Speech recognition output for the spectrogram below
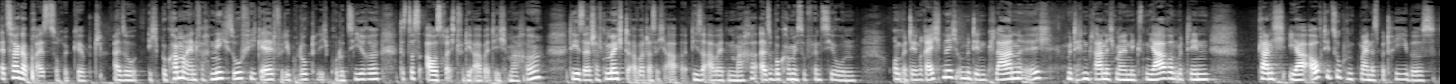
Erzeugerpreis zurückgibt. Also ich bekomme einfach nicht so viel Geld für die Produkte, die ich produziere, dass das ausreicht für die Arbeit, die ich mache. Die Gesellschaft möchte aber, dass ich diese Arbeiten mache, also bekomme ich Subventionen. Und mit denen rechne ich und mit denen plane ich. Mit denen plane ich meine nächsten Jahre und mit denen plane ich ja auch die Zukunft meines Betriebes.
